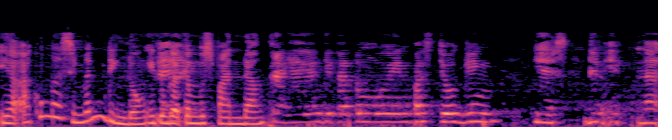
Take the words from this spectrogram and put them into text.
Ya aku masih mending dong itu nggak tembus pandang. kayak yang kita temuin pas jogging Yes, dan it- nah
